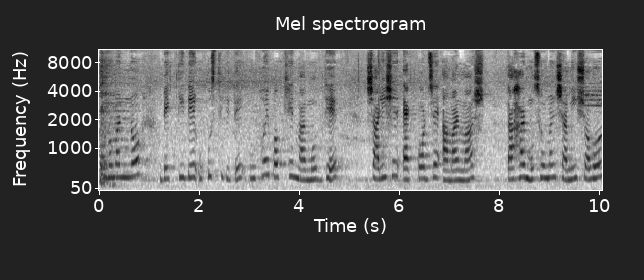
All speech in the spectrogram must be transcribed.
গণ্যমান্য ব্যক্তিদের উপস্থিতিতে উভয় পক্ষের মধ্যে সালিশের এক পর্যায়ে আমার মাস তাহার মুসলমান স্বামী সহ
